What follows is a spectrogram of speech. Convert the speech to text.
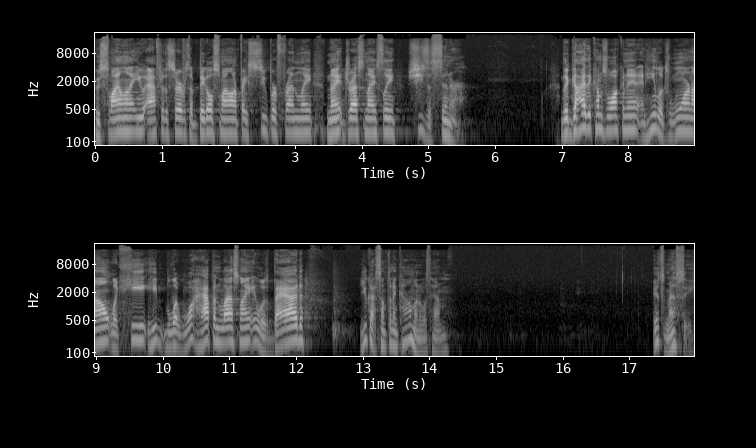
who's smiling at you after the service, a big old smile on her face, super friendly, night, dressed nicely, she's a sinner. The guy that comes walking in and he looks worn out, like he, he like, what happened last night? It was bad. You got something in common with him. It's messy.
